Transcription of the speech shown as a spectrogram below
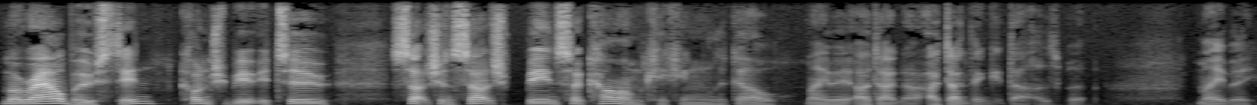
morale boosting contributed to such and such being so calm, kicking the goal. Maybe I don't know. I don't think it does, but maybe.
